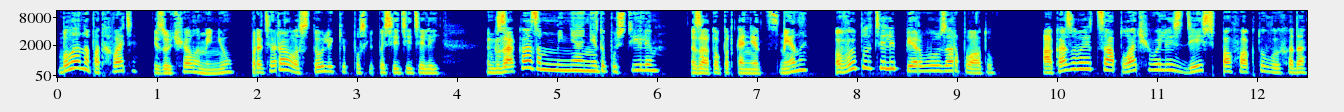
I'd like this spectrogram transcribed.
Была на подхвате, изучала меню, протирала столики после посетителей. К заказам меня не допустили, зато под конец смены Выплатили первую зарплату. Оказывается, оплачивали здесь по факту выхода.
